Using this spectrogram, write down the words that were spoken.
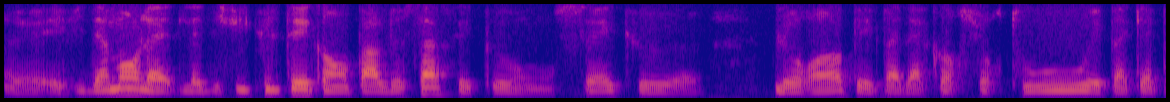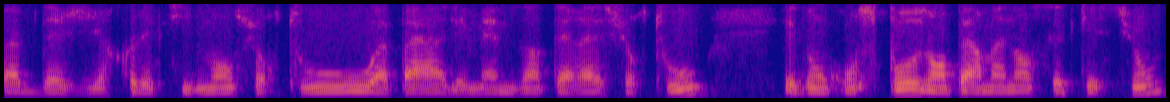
évidemment, la, difficulté quand on parle de ça, c'est qu'on sait que l'Europe n'est pas d'accord sur tout, n'est pas capable d'agir collectivement sur tout, n'a pas les mêmes intérêts sur tout. Et donc on se pose en permanence cette question,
